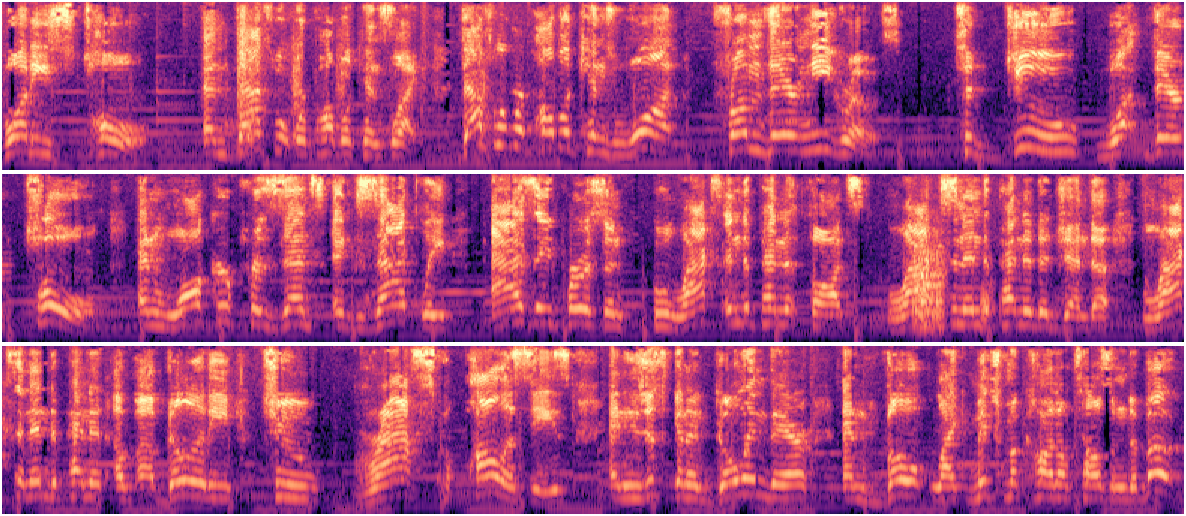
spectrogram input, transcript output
what he's told. And that's what Republicans like. That's what Republicans want from their Negroes to do what they're told. And Walker presents exactly as a person who lacks independent thoughts, lacks an independent agenda, lacks an independent ability to grasp policies, and he's just going to go in there and vote like Mitch McConnell tells him to vote.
